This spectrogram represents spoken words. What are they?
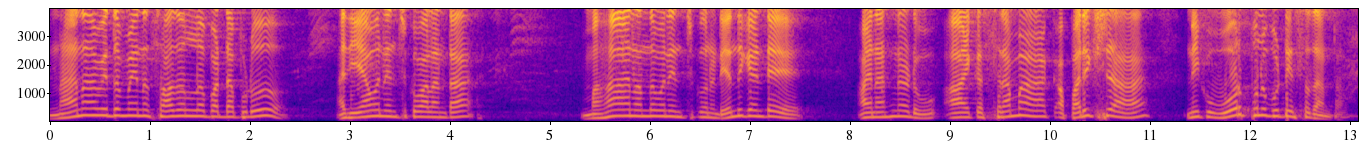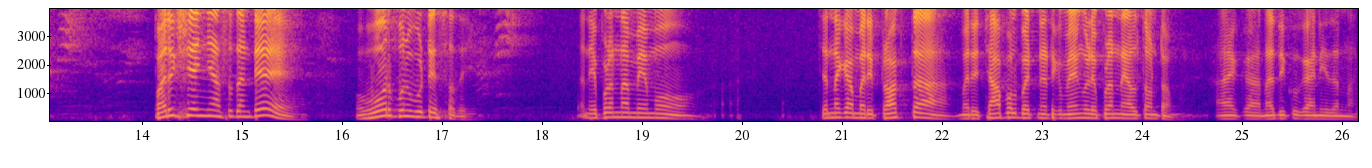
నానా విధమైన శోధనలో పడ్డప్పుడు అది ఏమని ఎంచుకోవాలంట? మహానందం అని ఎంచుకోనండి. ఎందుకంటే ఆయన అంటున్నాడు ఆ యొక్క శ్రమ ఆ పరీక్ష నీకు ఓర్పును పుట్టిస్తుందంట. పరీక్ష ఏం చేస్తుందంటే ఓర్పును పుట్టిస్తుంది. ఎప్పుడన్నా మేము చిన్నగా మరి ప్రాక్త మరి చేపలు పట్టినట్టుగా మేము కూడా ఎప్పుడన్నా వెళ్తుంటాం ఆ యొక్క నదికు కానీ ఏదన్నా.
